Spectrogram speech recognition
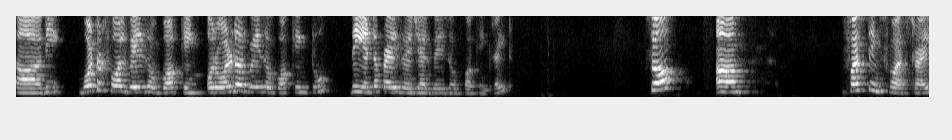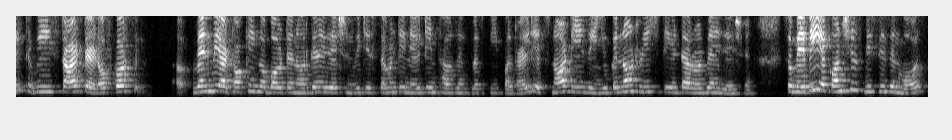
uh, the waterfall ways of working or older ways of working to the enterprise agile ways of working, right? So um, first things first, right? We started, of course, uh, when we are talking about an organization which is 17, 18,000 plus people, right? It's not easy. You cannot reach the entire organization. So maybe a conscious decision was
